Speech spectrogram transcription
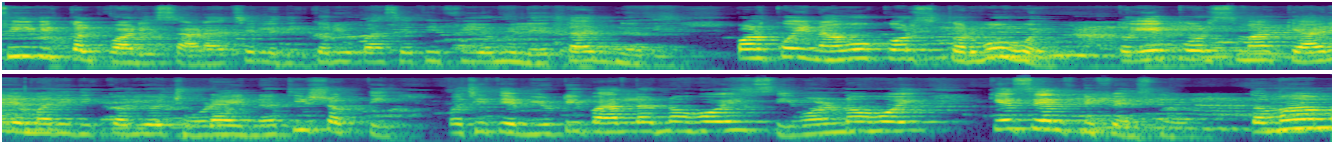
ફી વિકલ્પવાળી શાળા છે, એટલે દીકરીઓ પાસેથી ફી અમે લેતા જ નથી. પણ કોઈ નવો કોર્સ કરવો હોય, તો એ કોર્સમાં ક્યારેય અમારી દીકરીઓ જોડાઈ નથી શકતી. પછી તે બ્યુટી પાર્લરનો હોય સીવણનો હોય કે સેલ્ફ ડિફેન્સનો તમામ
